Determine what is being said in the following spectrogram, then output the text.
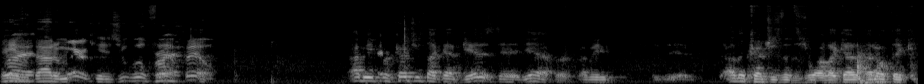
hey, Right. without Americans, you will fall Right. fail. I mean, for countries like Afghanistan, yeah, but I mean, other countries in this world, like I, I don't think,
